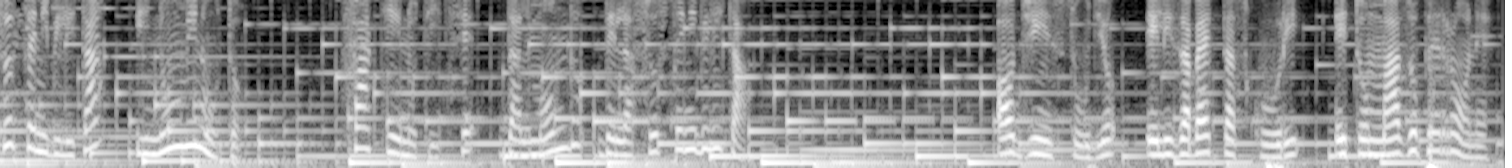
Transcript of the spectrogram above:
Sostenibilità in un minuto. Fatti e notizie dal mondo della sostenibilità. Oggi in studio Elisabetta Scuri e Tommaso Perrone.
